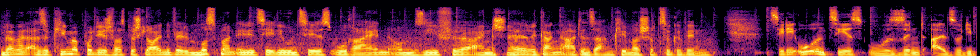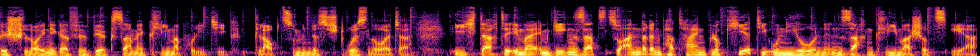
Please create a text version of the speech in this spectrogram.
wenn man also klimapolitisch was beschleunigen will, muss man in die CDU und CSU rein, um sie für eine schnellere Gangart in Sachen Klimaschutz zu gewinnen. CDU und CSU sind also die Beschleuniger für wirksame Klimapolitik. Klimapolitik, glaubt zumindest Strößenreuter. Ich dachte immer, im Gegensatz zu anderen Parteien blockiert die Union in Sachen Klimaschutz eher.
